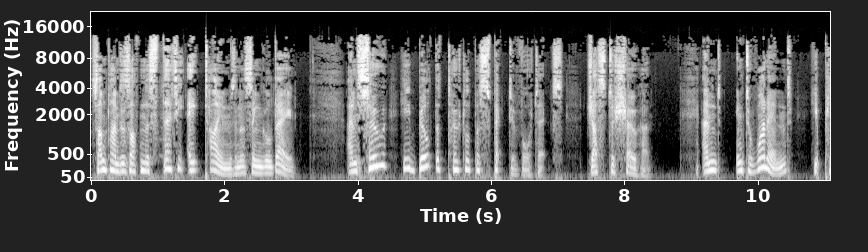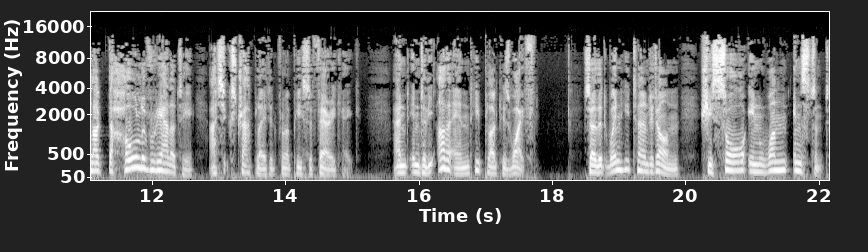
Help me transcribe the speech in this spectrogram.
sometimes as often as thirty-eight times in a single day. And so he built the total perspective vortex, just to show her. And into one end he plugged the whole of reality as extrapolated from a piece of fairy cake, and into the other end he plugged his wife, so that when he turned it on, she saw in one instant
